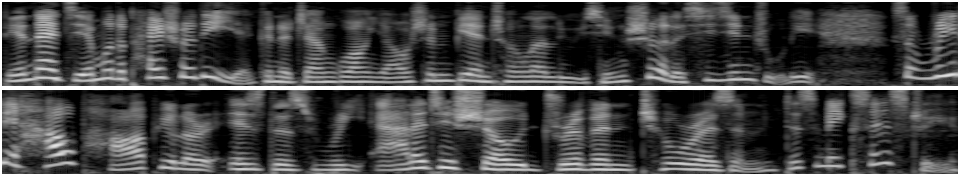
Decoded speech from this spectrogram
连带节目的拍摄地也跟着沾光，摇身变成了旅行社的吸金主力。So really, how popular is this reality show-driven tourism? Does it make sense to you?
